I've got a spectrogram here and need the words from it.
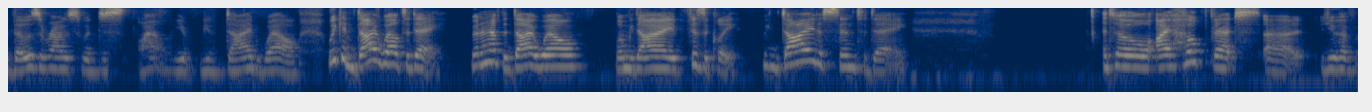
those around us would just, wow, you, you've died well. We can die well today. We don't have to die well when we die physically. We die to sin today. And so I hope that uh, you have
